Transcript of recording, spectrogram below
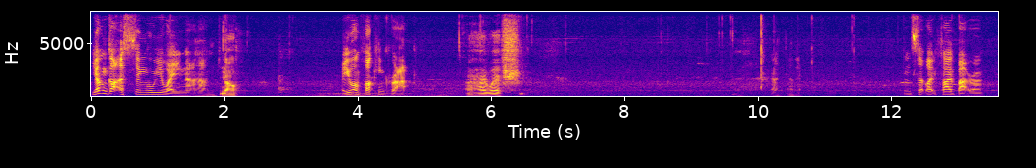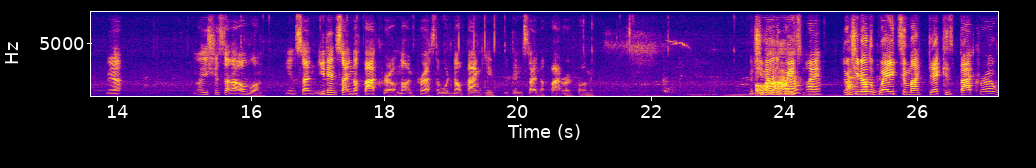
You haven't got a single UA in that hand. No. Are you on fucking crack? I wish. God damn it. You want to set like five back row? Yeah. No, you should set that other one. You didn't set. You didn't set enough back row. I'm not impressed. I would not bang you. You didn't set enough back row for me. Don't you Oh, know the way I- to my? Don't I you know the way to my dick is back row?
